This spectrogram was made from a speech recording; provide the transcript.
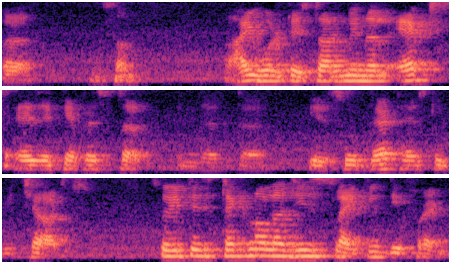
uh, some high voltage terminal acts as a capacitor in that uh, case so that has to be charged. So it is technology is slightly different.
